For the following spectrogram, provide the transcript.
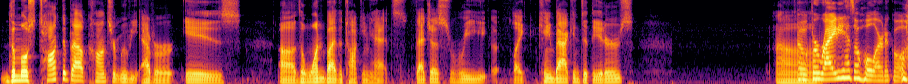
the most talked about concert movie ever is uh, the one by the Talking Heads that just re like came back into theaters. Oh, Um, Variety has a whole article.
